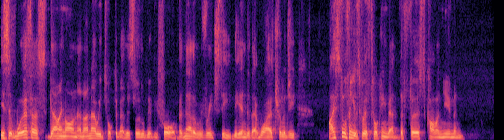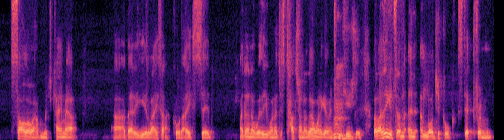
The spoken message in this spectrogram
Is it worth us going on? And I know we talked about this a little bit before, but now that we've reached the, the end of that Wire trilogy, I still think it's worth talking about the first Colin Newman solo album, which came out uh, about a year later, called A-Z. I don't know whether you want to just touch on it. I don't want to go into it hugely, but I think it's an, an, a logical step from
